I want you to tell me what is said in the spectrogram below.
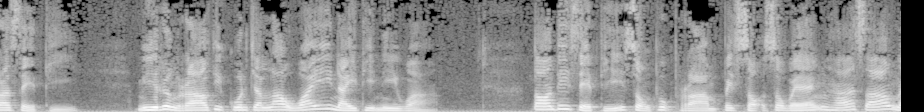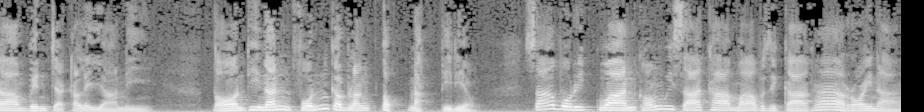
ราเศรษฐี มีเรื่องราวที่ควรจะเล่าไว้ในที่นี้ว่า ตอนที่เศรษฐีส่งพวกพราหมณ์ไปเสาะแสวงหาสาวงามเบญจกัลยาณี ตอนที่นั้นฝนกำลังตกหนักทีเดียว สาวบริกรของวิสาขามาปสิกาห้าร้อยนาง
